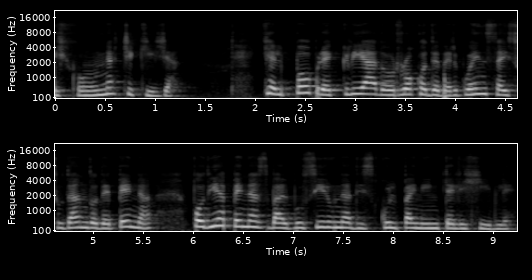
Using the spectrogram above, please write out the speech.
dijo una chiquilla. Y el pobre criado, rojo de vergüenza y sudando de pena, podía apenas balbucir una disculpa ininteligible.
